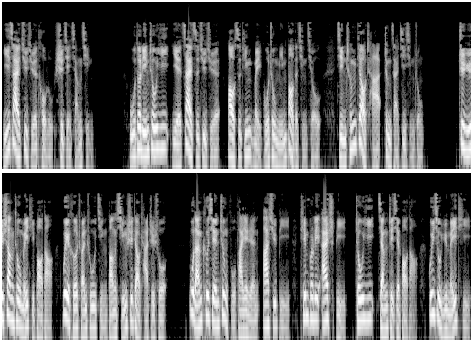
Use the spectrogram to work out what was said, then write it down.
一再拒绝透露事件详情。伍德林周一也再次拒绝奥斯汀《美国州民报》的请求，仅称调查正在进行中。至于上周媒体报道为何传出警方刑事调查之说，布兰科县政府发言人阿许比 （Timberly Ashby） 周一将这些报道。归咎于媒体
